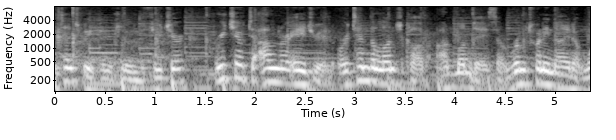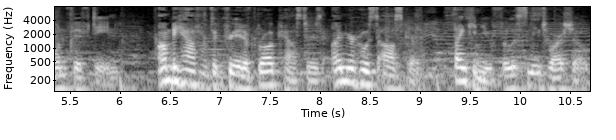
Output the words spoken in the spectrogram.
Content we can include in the future? Reach out to Alan or Adrian or attend the lunch club on Mondays at room 29 at 1.15. On behalf of the creative broadcasters, I'm your host Oscar, thanking you for listening to our show.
